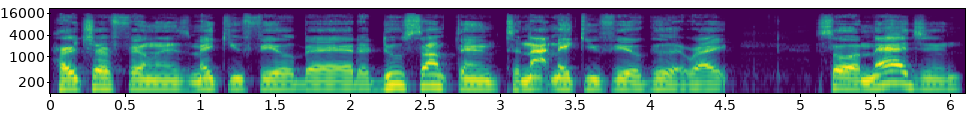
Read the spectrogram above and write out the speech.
hurt your feelings, make you feel bad, or do something to not make you feel good, right? So imagine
